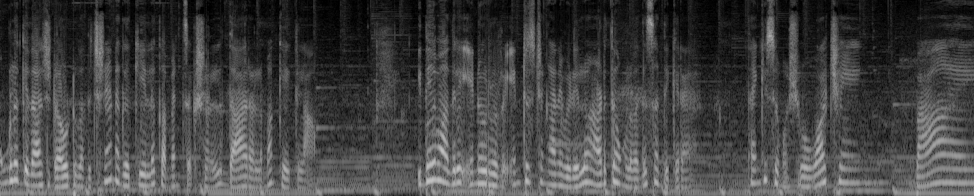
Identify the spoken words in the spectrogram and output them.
உங்களுக்கு ஏதாச்சும் டவுட் வந்துச்சுன்னா எனக்கு கீழே கமெண்ட் செக்ஷனில் தாராளமாக கேட்கலாம். இதே மாதிரி இன்னொரு ஒரு இன்ட்ரெஸ்டிங்கான வீடியோவில் அடுத்து உங்களை வந்து சந்திக்கிறேன். தேங்க்யூ ஸோ மச் ஃபார் வாட்சிங் பாய்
